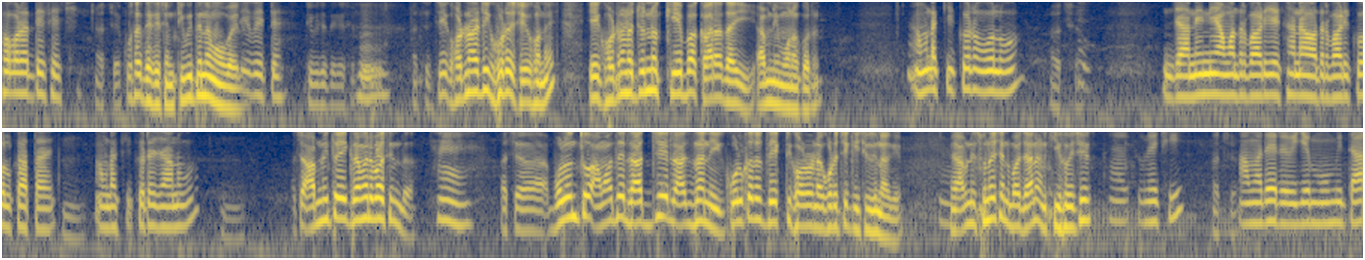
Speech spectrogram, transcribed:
খবরে দেখেছি। আচ্ছা কোথায় দেখেছেন? টিভিতে না মোবাইল? টিভিতে। টিভিতে দেখেছেন। আচ্ছা যে ঘটনাটি ঘটেছে ওখানে এই ঘটনার জন্য কে বা কারা দায়ী আপনি মনে করেন? আমরা কি করে বলব? আচ্ছা। জানিনি আমাদের বাড়ি এখানে ওদের বাড়ি কলকাতায়। আমরা কি করে জানব? আচ্ছা আপনি তো এই গ্রামের বাসিন্দা? হ্যাঁ। আচ্ছা বলুন তো আমাদের রাজ্যের রাজধানী কলকাতাতে একটি ঘটনা ঘটেছে কিছুদিন আগে। আপনি শুনেছেন বা জানেন কি হয়েছে? হ্যাঁ শুনেছি। আমাদের ওই যে মমিতা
